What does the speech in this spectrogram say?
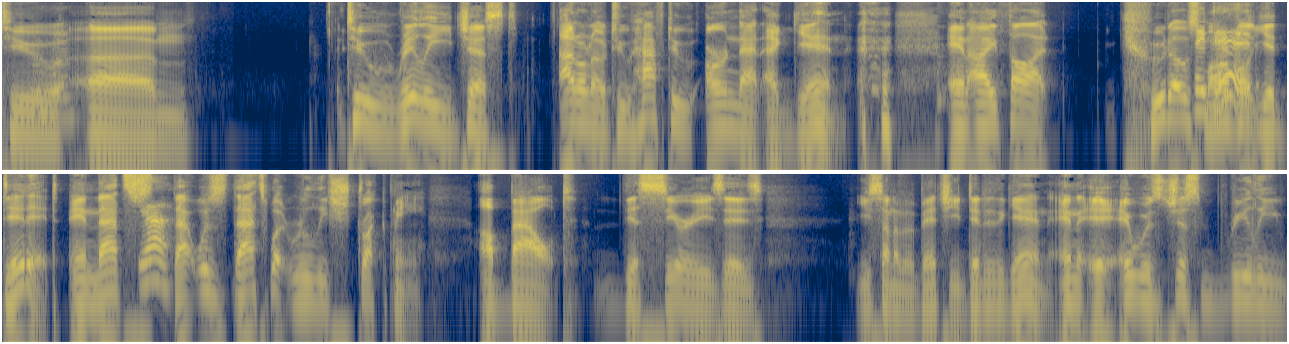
to um to really just I don't know to have to earn that again. and I thought kudos They Marvel, did. you did it. And that's Yeah. that was that's what really struck me about this series is you son of a bitch, you did it again. And it, it was just really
